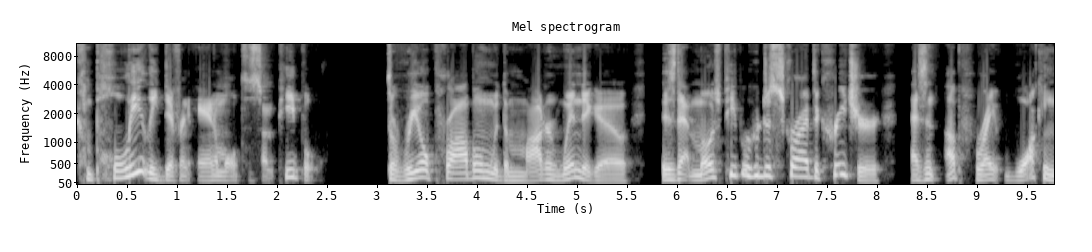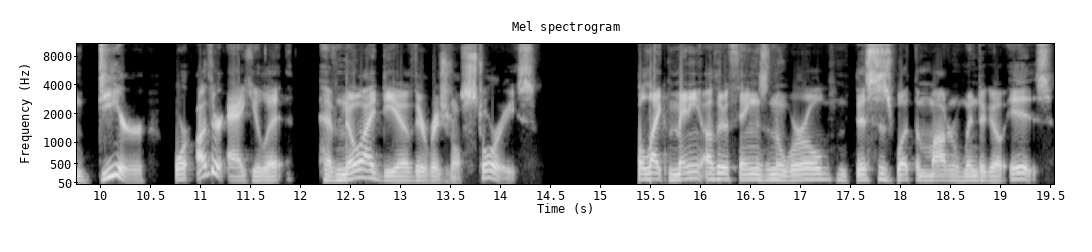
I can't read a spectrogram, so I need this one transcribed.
completely different animal to some people. The real problem with the modern Wendigo is that most people who describe the creature as an upright walking deer or other ungulate have no idea of the original stories. But like many other things in the world, this is what the modern Wendigo is.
